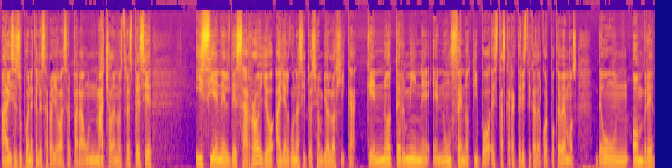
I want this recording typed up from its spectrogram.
Ahí se supone que el desarrollo va a ser para un macho de nuestra especie. Y si en el desarrollo hay alguna situación biológica que no termine en un fenotipo, estas características del cuerpo que vemos, de un hombre,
